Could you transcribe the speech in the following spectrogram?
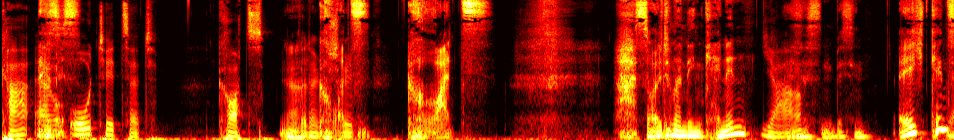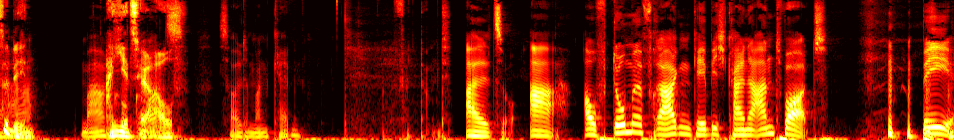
K-R-O-T-Z. Krotz. Ja, wird er Krotz. geschrieben. Krotz. Ah, Sollte man den kennen? Ja. Das ist ein bisschen. Echt? Kennst du Ja, den? Marco Ah, jetzt hör auf. Sollte man kennen. Verdammt. Also, A. Auf dumme Fragen gebe ich keine Antwort. B.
